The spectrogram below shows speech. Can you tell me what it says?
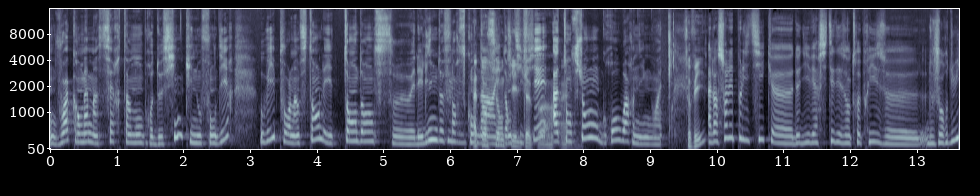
on voit quand même un certain nombre de signes qui nous font dire oui, pour l'instant, les tendances euh, et les lignes de force qu'on a identifiées, attention, gros warning. Sophie? Alors, sur les politiques euh, de diversité des entreprises euh, d'aujourd'hui,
